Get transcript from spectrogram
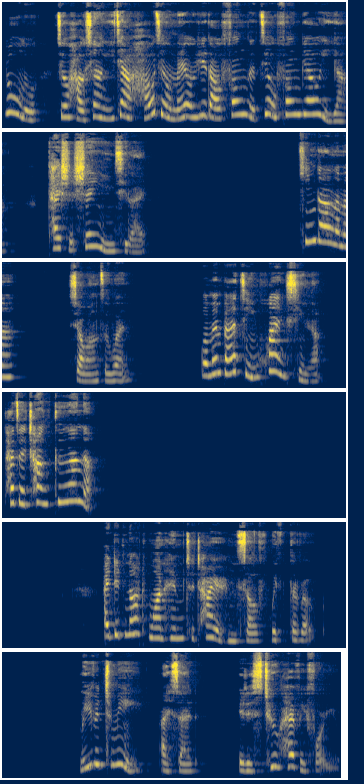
露露就好像一架好久没有遇到风的旧风标一样，开始呻吟起来。听到了吗？小王子问。我们把井唤醒了，他在唱歌呢。I did not want him to tire himself with the rope. Leave it to me, I said. It is too heavy for you.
